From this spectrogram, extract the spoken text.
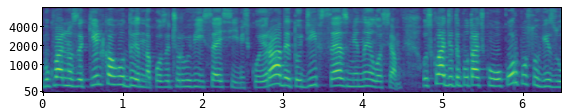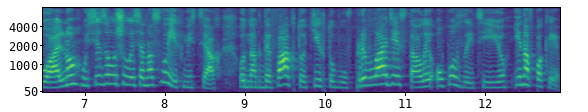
Буквально за кілька годин на позачерговій сесії міської ради тоді все змінилося. У складі депутатського корпусу візуально усі залишилися на своїх місцях. Однак де-факто ті, хто був при владі, стали опозицією. І навпаки,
